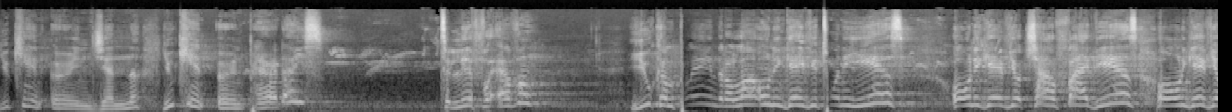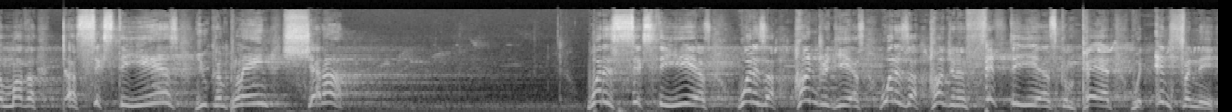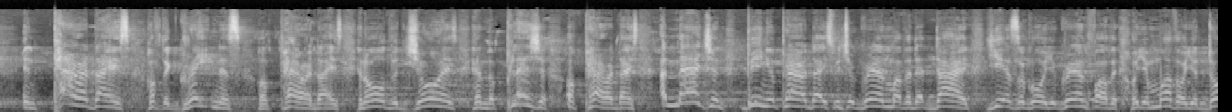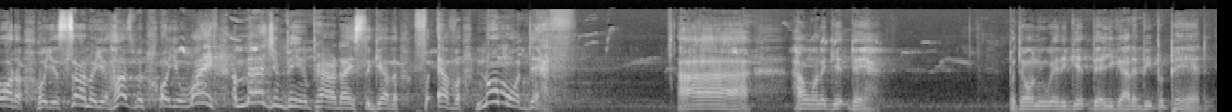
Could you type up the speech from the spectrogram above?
You can't earn Jannah. You can't earn paradise to live forever. You complain that Allah only gave you 20 years, or only gave your child five years, or only gave your mother uh, 60 years. You complain, shut up. What is 60 years? What is 100 years? What is 150 years compared with infinity in paradise of the greatness of paradise and all the joys and the pleasure of paradise? Imagine being in paradise with your grandmother that died years ago, or your grandfather, or your mother, or your daughter, or your son, or your husband, or your wife. Imagine being in paradise together forever. No more death. Ah, I want to get there. But the only way to get there, you got to be prepared.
